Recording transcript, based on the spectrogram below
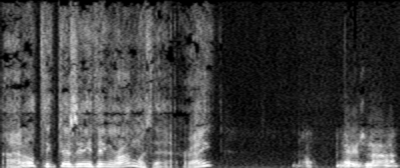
I don't think there's anything wrong with that, right? No, there's not.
